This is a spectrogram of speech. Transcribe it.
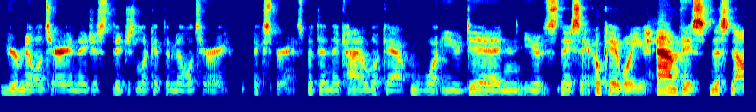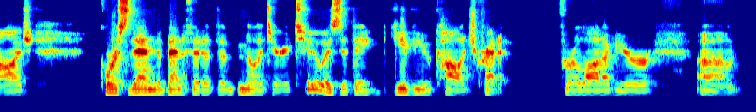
you're, military and they just they just look at the military experience but then they kind of look at what you did and you they say okay well you have this this knowledge of course then the benefit of the military too is that they give you college credit for a lot of your um,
